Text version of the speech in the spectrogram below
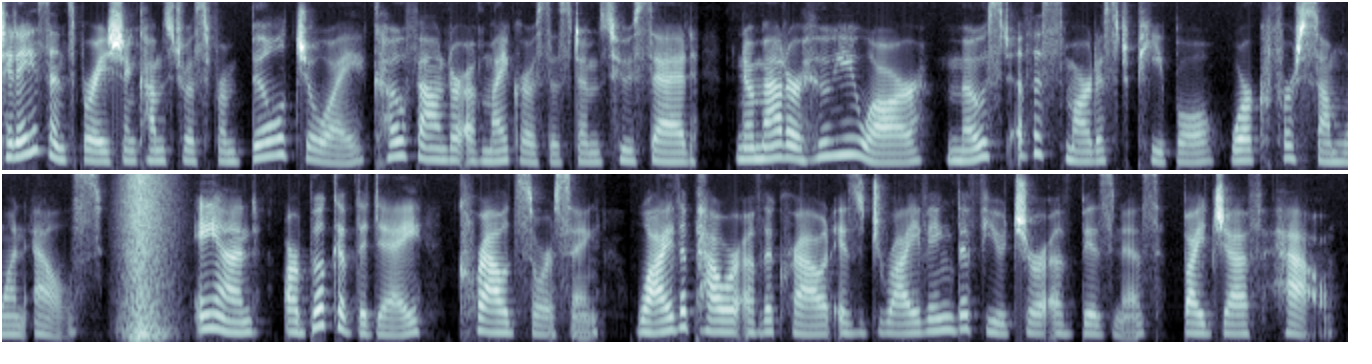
Today's inspiration comes to us from Bill Joy, co founder of Microsystems, who said, No matter who you are, most of the smartest people work for someone else. And our book of the day, Crowdsourcing why the Power of the Crowd is Driving the Future of Business by Jeff Howe.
